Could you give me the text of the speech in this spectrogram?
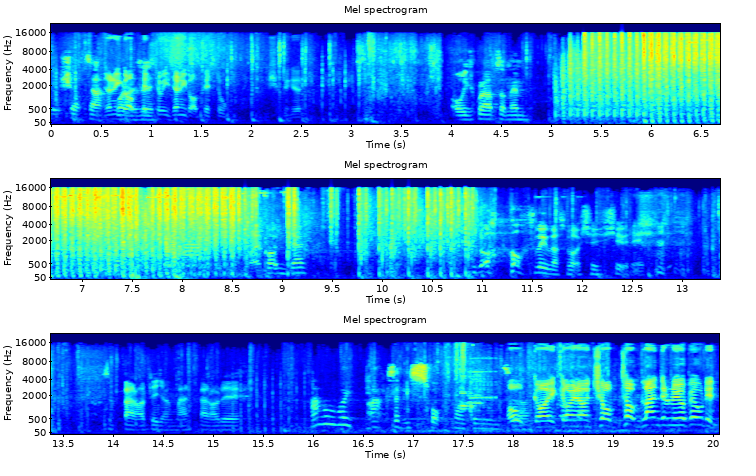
yeah, shot at. He's only Where got a is he? pistol. He's only got a pistol. He should be good. Oh, he's grabbed on them. Got him, Joe. We got all three of us got shoot shooting him. it's a bad idea, young man. Bad idea. How do I accidentally swapped my thing into Oh, guy going on Tom. Tom, landing on your building.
